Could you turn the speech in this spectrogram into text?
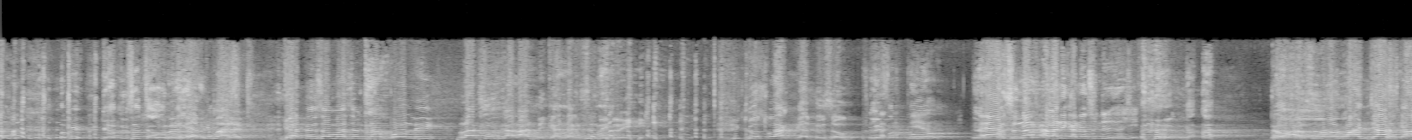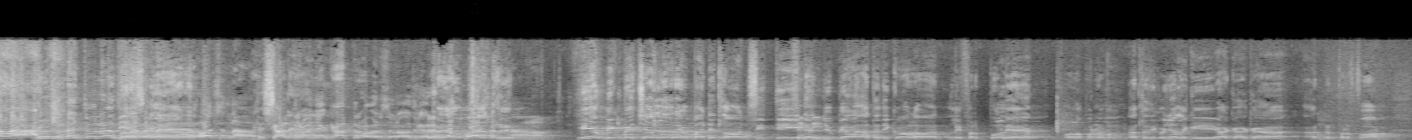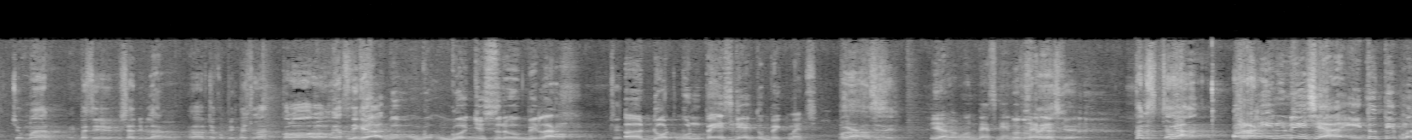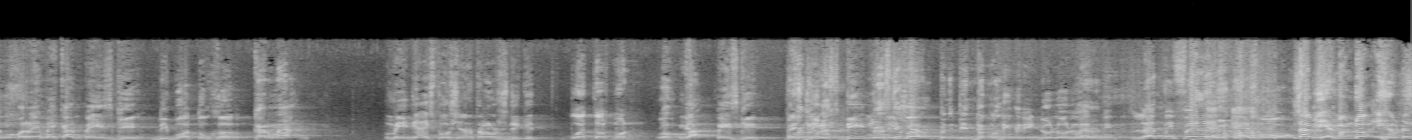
Tapi bisa cauran. lihat kemarin. Gattuso masuk Napoli langsung kalah di kandang sendiri. Good luck Gattuso. Liverpool Eh Arsenal kalah di kandang sendiri gak sih? nggak ah Kalau nggak. Arsenal wajar kalah, hancur-hancuran Dia sekarang. Arsenal. Oh, Arsenal. Katronya katro Arsenal sekarang. Real Madrid. Arsenal. Ini yang big match-nya adalah Real Madrid lawan City, City. dan juga Atletico lawan Liverpool ya yang walaupun memang Atletico-nya lagi agak-agak underperform, cuman masih bisa dibilang eh, cukup big match lah. Kalau lo lihat Enggak, sedikit, gue justru bilang eh, Dortmund PSG itu big match. masa sih? Iya. Dortmund PSG. Dortmund serius. PSG. Kan secara Enggak, orang Indonesia itu meremehkan PSG dibuat Tuchel karena media exposure-nya terlalu sedikit. Buat Dortmund. loh Enggak, PSG. Bukan di, PSG. di Indonesia PSG bintang de- dengerin dulu, Oh, let iya. me let me finish, Evo. Tapi emang do ya udah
